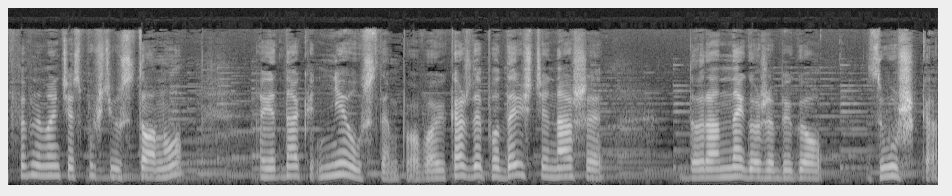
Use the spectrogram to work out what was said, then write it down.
w pewnym momencie spuścił z tonu, a jednak nie ustępował. I każde podejście nasze do rannego, żeby go z łóżka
